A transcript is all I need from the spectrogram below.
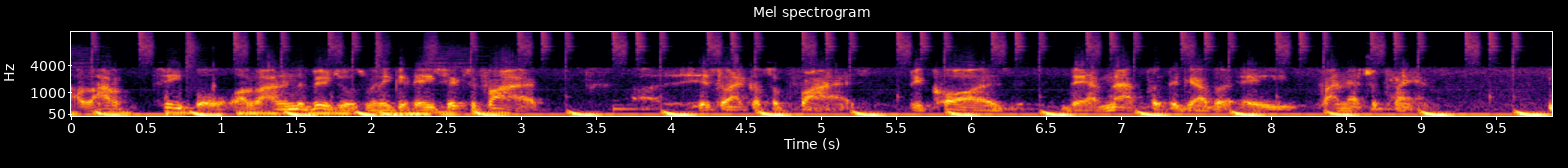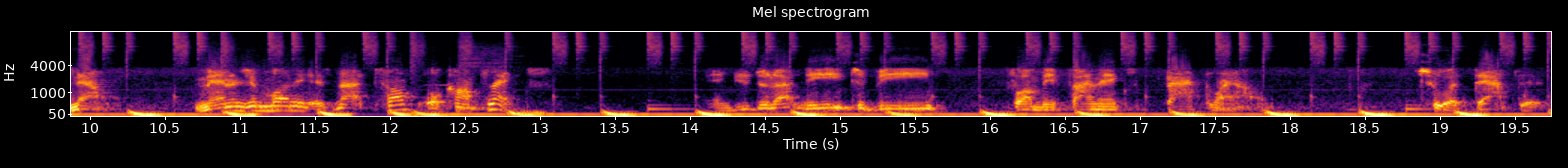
a lot of people, a lot of individuals, when they get age 65, uh, it's like a surprise because they have not put together a financial plan. Now, managing money is not tough or complex, and you do not need to be from a finance background to adapt it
